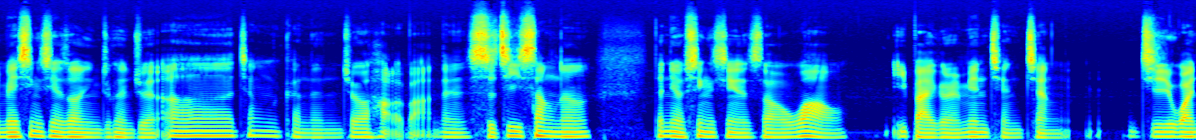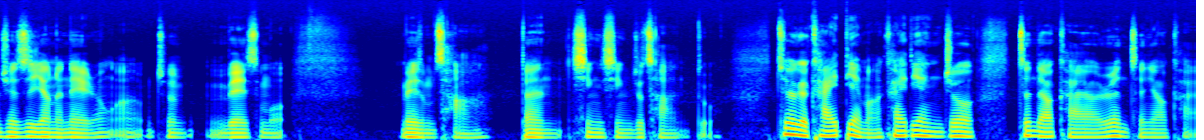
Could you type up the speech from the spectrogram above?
你没信心的时候，你就可能觉得啊、这样可能就好了吧。但实际上呢，等你有信心的时候，哇哦，一百个人面前讲，其实完全是一样的内容啊，就没什么没什么差，但信心就差很多。就一个开店嘛，开店就真的要开啊，认真要开，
